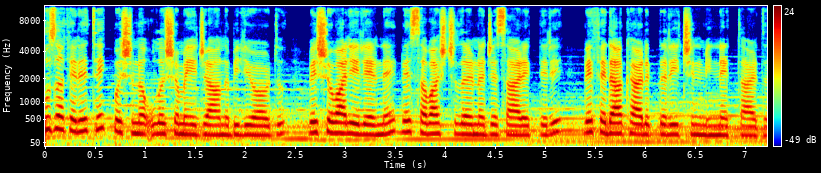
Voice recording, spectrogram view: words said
Bu zafere tek başına ulaşamayacağını biliyordu ve şövalyelerine ve savaşçılarına cesaretleri ve fedakarlıkları için minnettardı.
